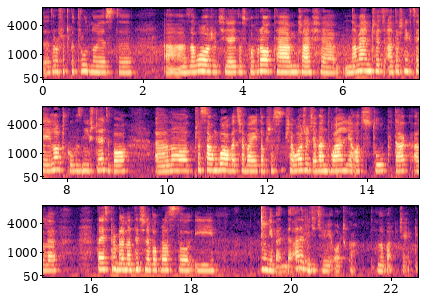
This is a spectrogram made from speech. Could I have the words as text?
e, troszeczkę trudno jest e, założyć jej to z powrotem. Trzeba się namęczyć, a też nie chcę jej loczków zniszczyć, bo no, przez całą głowę trzeba jej to przełożyć, ewentualnie od stóp, tak, ale to jest problematyczne po prostu i no nie będę, ale widzicie jej oczka. Zobaczcie jakie.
